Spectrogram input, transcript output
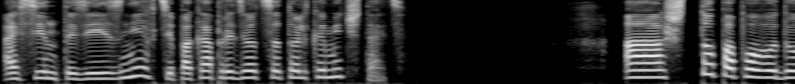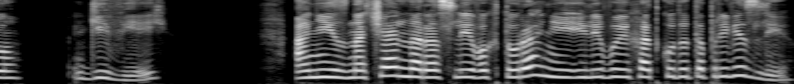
О синтезе из нефти пока придется только мечтать. А что по поводу гивей? Они изначально росли в Ахтуране или вы их откуда-то привезли,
